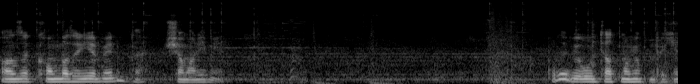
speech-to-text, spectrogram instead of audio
Fazla kombata girmeyelim de şamar yemeyelim. Burada bir ulti atmam yok mu peki?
